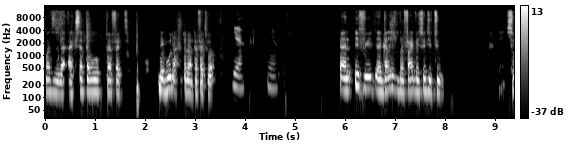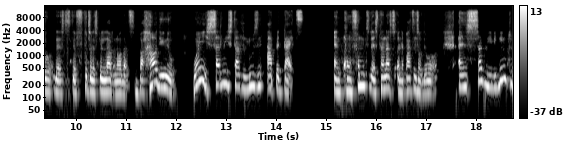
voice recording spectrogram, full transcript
What is the acceptable, perfect, the good, acceptable, and perfect will? Yeah. Yeah. And if we uh, Galatians chapter 5, verse 22. So there's the fruit of the spirit, love, and all that. But how do you know? When you suddenly start losing appetite and conforming to the standards and the patterns of the world, and suddenly begin to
